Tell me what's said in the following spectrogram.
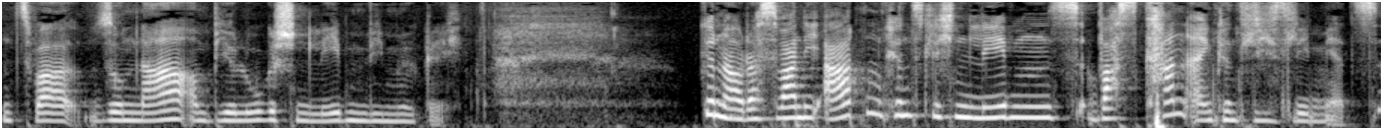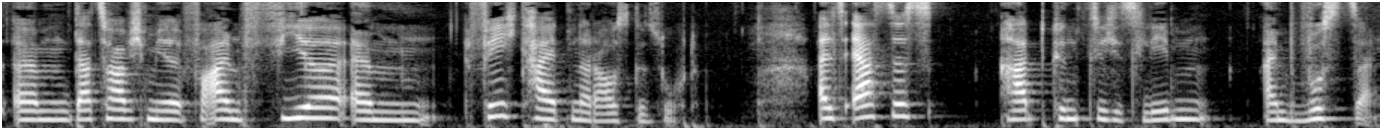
und zwar so nah am biologischen Leben wie möglich. Genau, das waren die Arten künstlichen Lebens. Was kann ein künstliches Leben jetzt? Ähm, dazu habe ich mir vor allem vier ähm, Fähigkeiten herausgesucht. Als erstes hat künstliches Leben ein Bewusstsein.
